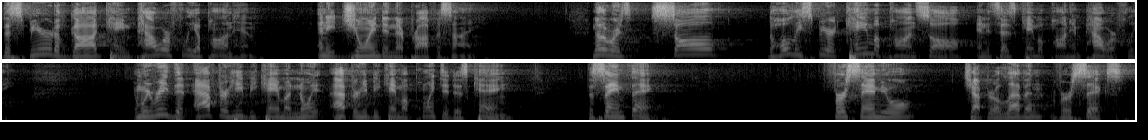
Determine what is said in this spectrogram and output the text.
The Spirit of God came powerfully upon him, and he joined in their prophesying. In other words, Saul, the Holy Spirit came upon Saul, and it says came upon him powerfully. And we read that after he became anoint, after he became appointed as king, the same thing. 1 Samuel chapter 11 verse 6.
